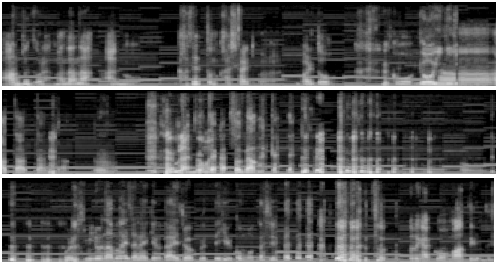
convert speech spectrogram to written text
あの時ほら、まだな、あの、カセットの貸し借りとか、割と、こう、容易にああ、あったあったあった。うん。裏に名前めっちゃか、そう、名前書いてある。うんこれ君の名前じゃないけど大丈夫っていう子もおったし。そうそれがこう回ってくるとき。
